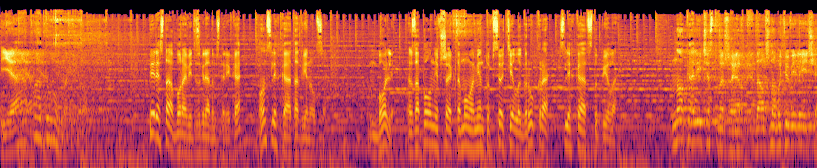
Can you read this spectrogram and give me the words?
«Я подумаю». Перестав буравить взглядом старика, он слегка отодвинулся. Боль, заполнившая к тому моменту все тело Грукра, слегка отступила. «Но количество жертв должно быть увеличено.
